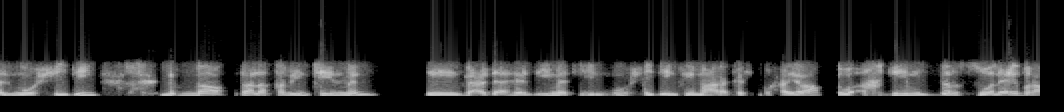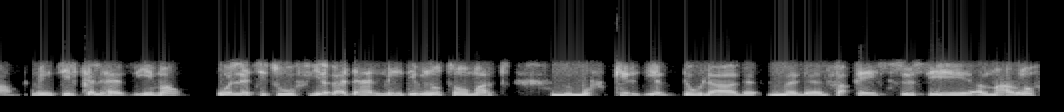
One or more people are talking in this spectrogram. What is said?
الموحدي. لما انطلق من تينمن بعد هزيمة الموحدين في معركة البحيرة وأخذهم الدرس والعبرة من تلك الهزيمة والتي توفي بعدها المهدي بن تومرت المفكر ديال الدولة الفقيه السوسي المعروف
